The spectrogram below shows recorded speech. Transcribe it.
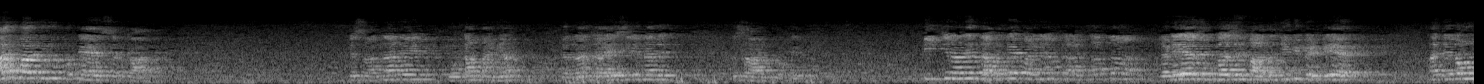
ਹਰ ਵਰਗ ਨੂੰ ਕੁੱਟਿਆ ਸਰਕਾਰ ਕਿਸਾਨਾਂ ਨੇ ਵੋਟਾਂ ਪਾਈਆਂ, ਗੱਲਾਂ ਚਾਹੇ ਸੀ ਇਹਨਾਂ ਦੇ, ਕਿਸਾਨ ਕੁੱਟੇ। ਟੀਚਰਾਂ ਨੇ ਦੱਬ ਕੇ ਪਾਈਆਂ ਬਰਾੜ ਤਾਂ ਲੜੇ ਆ ਸੂਬਾ ਸਿੰਘ ਬਾਦਲ ਜੀ ਵੀ ਬੈਠੇ ਆ। ਅੱਜ ਜਦੋਂ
